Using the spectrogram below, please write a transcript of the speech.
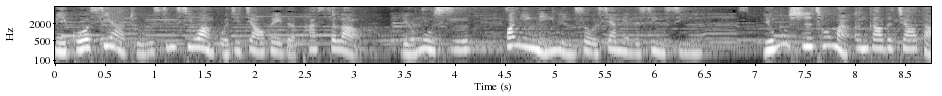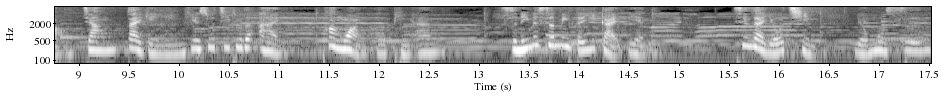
美国西雅图新希望国际教会的 Pastor 刘牧师，欢迎您领受下面的信息。刘牧师充满恩高的教导，将带给您耶稣基督的爱、盼望和平安，使您的生命得以改变。现在有请刘牧师。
